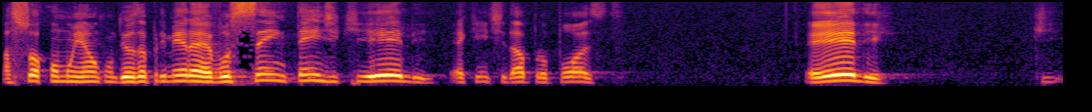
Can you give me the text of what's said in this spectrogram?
a sua comunhão com Deus. A primeira é: você entende que Ele é quem te dá propósito? É Ele que,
